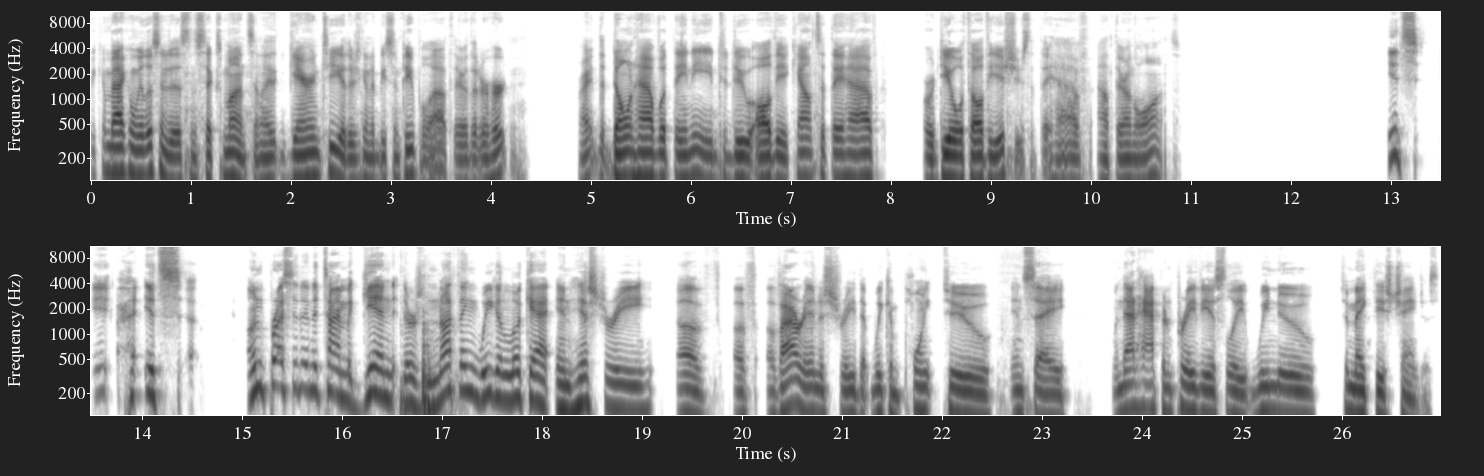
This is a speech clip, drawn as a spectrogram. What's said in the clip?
we come back and we listen to this in six months, and I guarantee you there's going to be some people out there that are hurting right? That don't have what they need to do all the accounts that they have or deal with all the issues that they have out there on the lawns. It's it, it's unprecedented time. Again, there's nothing we can look at in history of of of our industry that we can point to and say when that happened previously, we knew to make these changes.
